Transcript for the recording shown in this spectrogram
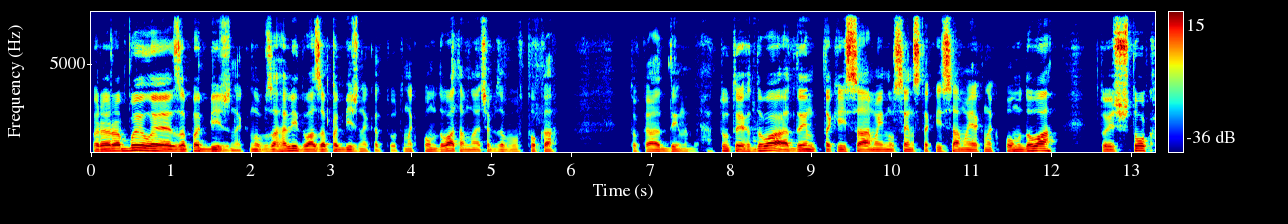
Переробили запобіжник. Ну, взагалі два запобіжника тут. На КПОМ 2 там начебто був тільки, тільки один. Тут їх два, один такий самий, ну, сенс такий самий, як на КПОМ 2. Тобто шток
